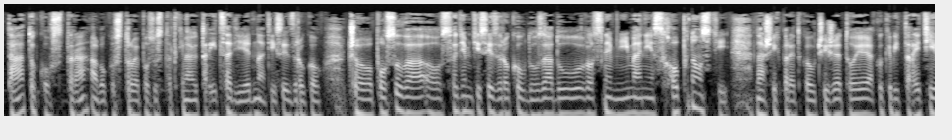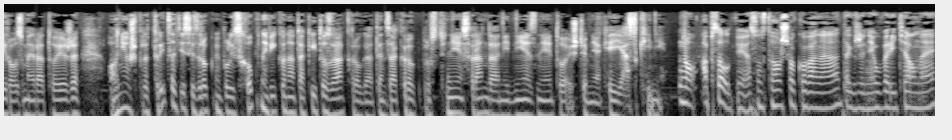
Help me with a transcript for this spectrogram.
Táto kostra, alebo kostrové pozostatky majú 31 tisíc rokov, čo posúva o 7 tisíc rokov dozadu vlastne vnímanie schopností našich predkov. Čiže to je ako keby tretí rozmer a to je, že oni už pred 30 tisíc rokmi boli schopní vykonať takýto zákrok a ten zákrok proste nie je sranda ani dnes, nie je to ešte v nejakej jaskyni. No, absolútne, ja som z toho šokovaná, takže neuveriteľné. E,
